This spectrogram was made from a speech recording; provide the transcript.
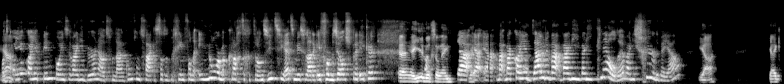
Want ja. kan, je, kan je pinpointen waar die burn-out vandaan komt? Want vaak is dat het begin van een enorme krachtige transitie. Hè? Tenminste, laat ik even voor mezelf spreken. Uh, hier nog zo één. Ja, ja. ja, ja. Maar, maar kan je duiden waar, waar, die, waar die knelde, waar die schuurde bij jou? Ja. Kijk,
